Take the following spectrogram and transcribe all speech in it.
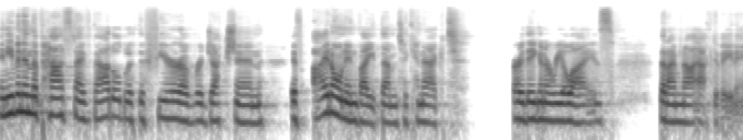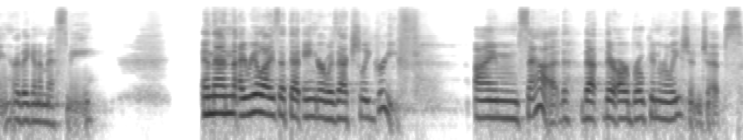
And even in the past, I've battled with the fear of rejection if I don't invite them to connect, are they going to realize that I'm not activating? Are they going to miss me? And then I realized that that anger was actually grief. I'm sad that there are broken relationships.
